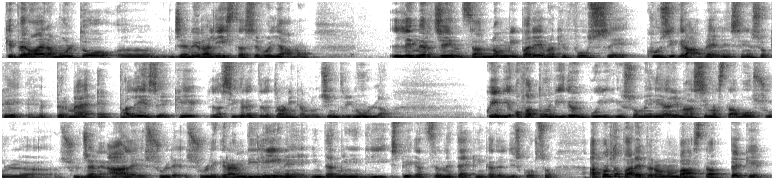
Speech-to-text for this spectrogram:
che però era molto eh, generalista, se vogliamo L'emergenza non mi pareva che fosse così grave, nel senso che eh, per me è palese che la sigaretta elettronica non c'entri nulla. Quindi ho fatto un video in cui, insomma, in linea di massima stavo sul, sul generale, sulle, sulle, grandi linee in termini di spiegazione tecnica del discorso. A quanto pare però non basta. Perché?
